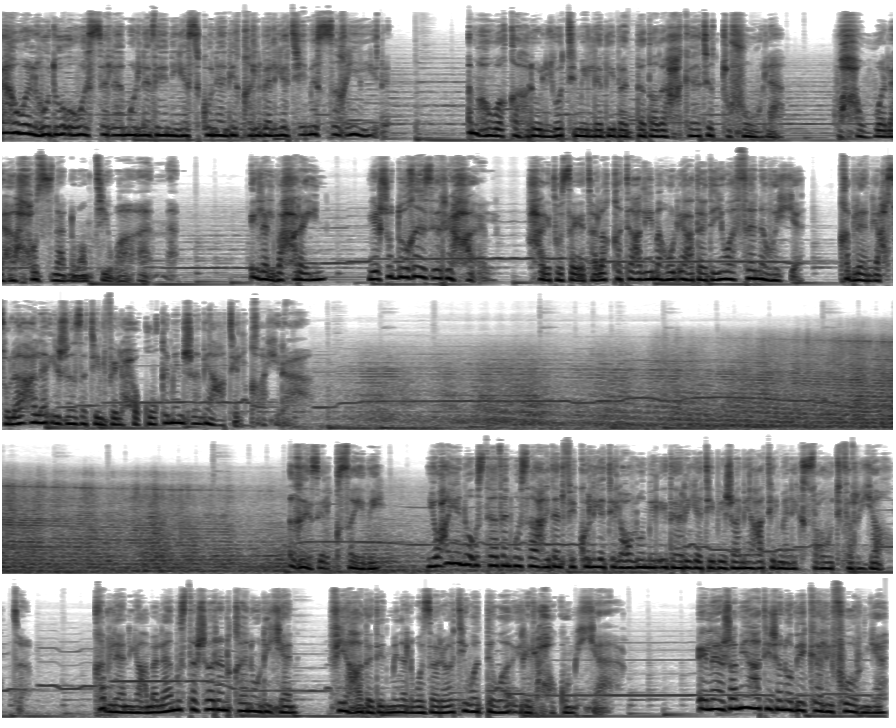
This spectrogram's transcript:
أهو الهدوء والسلام اللذان يسكنان قلب اليتيم الصغير. أم هو قهر اليتم الذي بدد ضحكات الطفولة وحولها حزنا وانطواء؟ إلى البحرين يشد غازي الرحال حيث سيتلقى تعليمه الإعدادي والثانوي قبل أن يحصل على إجازة في الحقوق من جامعة القاهرة. غازي القصيبي يعين أستاذا مساعدا في كلية العلوم الإدارية بجامعة الملك سعود في الرياض. قبل أن يعمل مستشارا قانونيا في عدد من الوزارات والدوائر الحكومية. إلى جامعة جنوب كاليفورنيا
